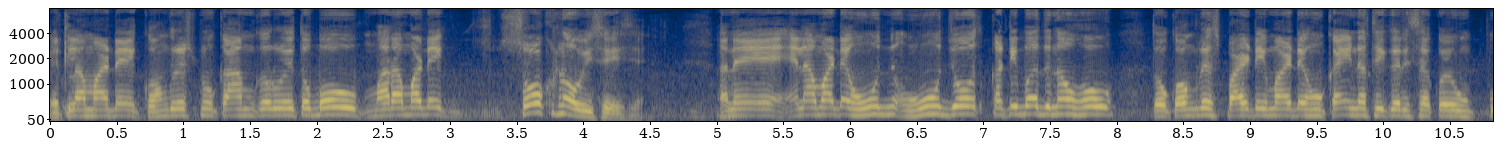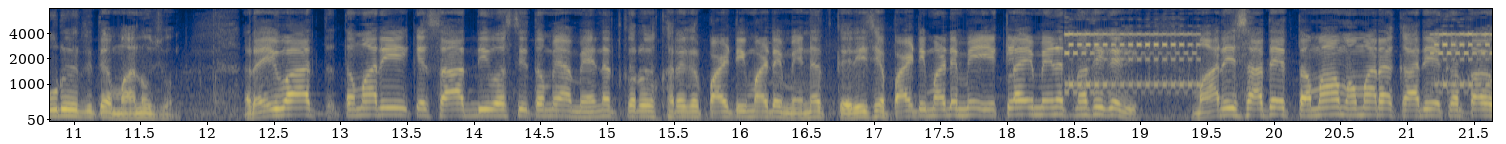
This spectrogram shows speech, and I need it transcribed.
એટલા માટે કોંગ્રેસનું કામ કરવું એ તો બહુ મારા માટે એક શોખનો વિષય છે. અને એના માટે હું હું જો કટિબદ્ધ ન હોઉં, તો કોંગ્રેસ પાર્ટી માટે હું કંઈ નથી કરી શકું હું પૂરી રીતે માનું છું. રહી વાત તમારી કે સાત દિવસથી તમે આ મહેનત કરો, ખરેખર પાર્ટી માટે મહેનત કરી છે. પાર્ટી માટે મેં એકલાએ મહેનત નથી કરી. મારી સાથે તમામ અમારા કાર્યકર્તાઓએ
